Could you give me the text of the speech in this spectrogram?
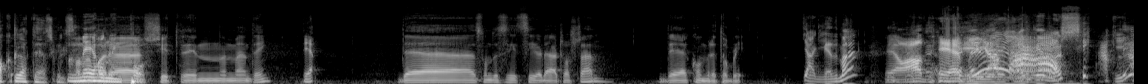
Akkurat det jeg skulle si. Kan jeg bare på. skyte inn med en ting? Ja. Det som du sier der, Torstein, det kommer det til å bli. Jeg gleder meg! Ja, det blir Jeg gleder meg skikkelig.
